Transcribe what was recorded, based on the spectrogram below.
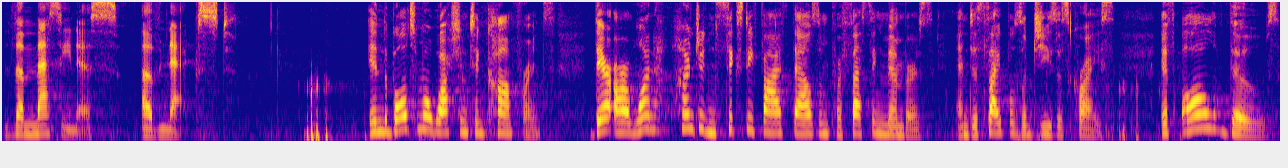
the messiness of next. In the Baltimore Washington Conference, there are 165,000 professing members and disciples of Jesus Christ. If all of those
